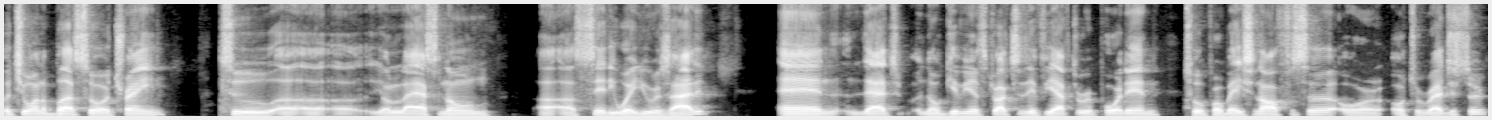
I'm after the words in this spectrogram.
put you on a bus or a train to uh, uh, uh, your last known uh, uh, city where you resided. And that's, you know, give you instructions if you have to report in to a probation officer or or to register.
